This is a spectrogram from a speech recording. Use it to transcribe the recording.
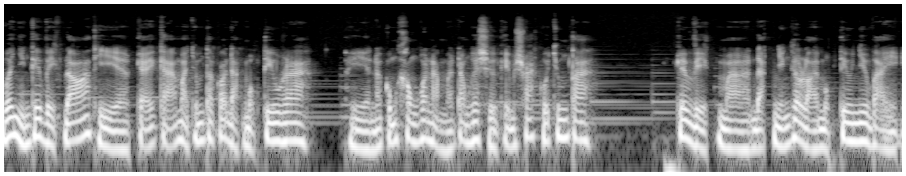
Với những cái việc đó thì à, kể cả mà chúng ta có đặt mục tiêu ra, thì nó cũng không có nằm ở trong cái sự kiểm soát của chúng ta. Cái việc mà đặt những cái loại mục tiêu như vậy,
